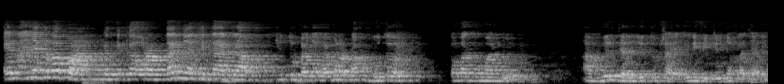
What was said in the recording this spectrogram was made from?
Enaknya kenapa? Ketika orang tanya kita ada YouTube banyak banget, aku butuh tongkat komando. Ambil dari YouTube saya, ini videonya pelajari.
